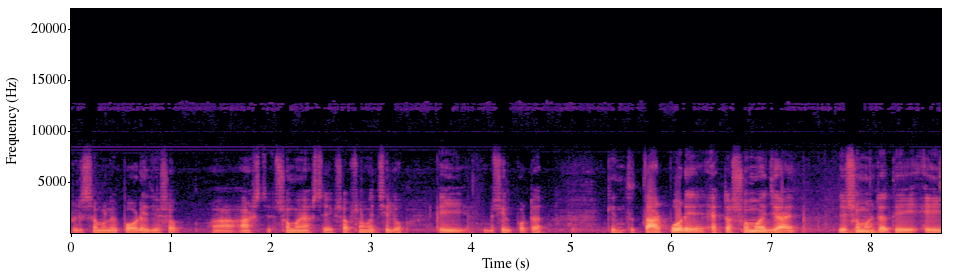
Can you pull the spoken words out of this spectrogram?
ব্রিটিশ আমলের পরে যেসব আসছে, সময় আসছে, সব সময় ছিল এই শিল্পটা। কিন্তু তারপরে একটা সময় যায়, যে সময়টাতে এই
